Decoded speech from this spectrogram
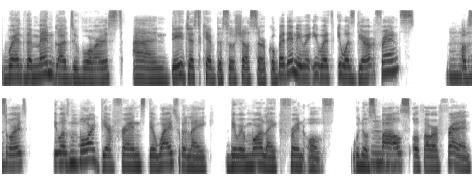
where the men got divorced and they just kept the social circle. But anyway, it was it was their friends of Mhm. sorts. It was more their friends. Their wives were like they were more like friend of, you know, Mhm. spouse of our friend.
